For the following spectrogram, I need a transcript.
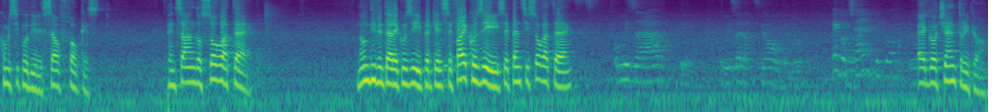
come si può dire, self-focused, pensando solo a te. Non diventare così, perché se fai così, se pensi solo a te... Commiserarti, commiserazione. No? Egocentrico. Egocentrico.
